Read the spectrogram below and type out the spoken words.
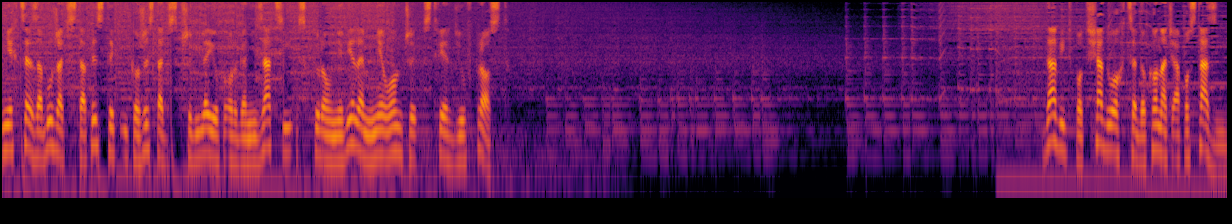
Nie chcę zaburzać statystyk i korzystać z przywilejów organizacji, z którą niewiele mnie łączy, stwierdził wprost. Dawid Podsiadło chce dokonać apostazji.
